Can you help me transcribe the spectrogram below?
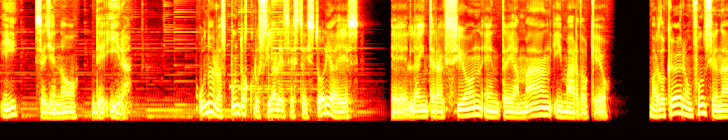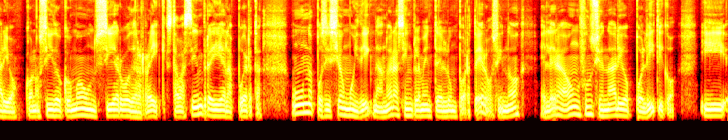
y se llenó de ira. Uno de los puntos cruciales de esta historia es eh, la interacción entre Amán y Mardoqueo. Mardoqueo era un funcionario conocido como un siervo del rey que estaba siempre ahí a la puerta, una posición muy digna, no era simplemente él un portero, sino él era un funcionario político y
